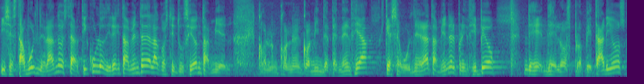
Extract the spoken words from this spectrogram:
y se está vulnerando este artículo directamente de la Constitución también, con, independencia que se vulnera también el principio de, los propietarios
